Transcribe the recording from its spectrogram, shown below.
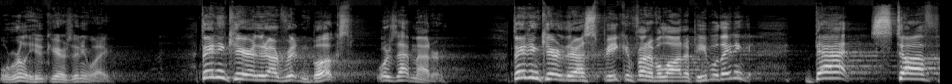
Well, really, who cares anyway? They didn't care that I've written books. What does that matter? They didn't care that I speak in front of a lot of people. They didn't. That stuff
